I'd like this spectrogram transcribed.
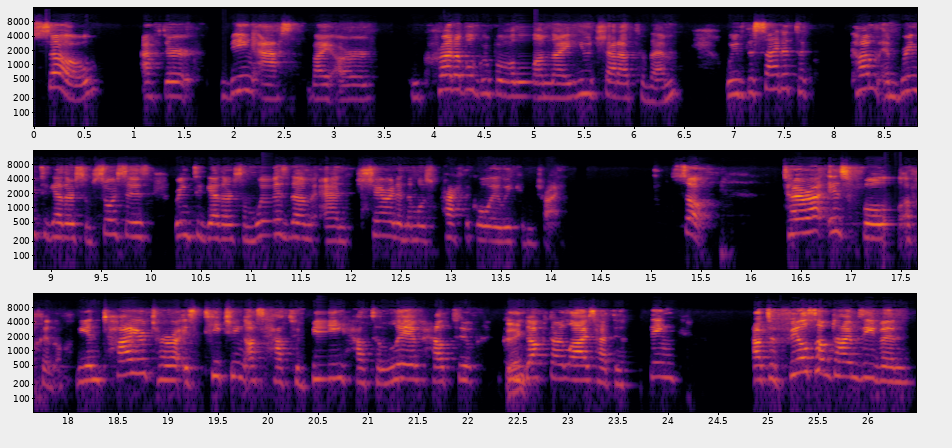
So, after being asked by our incredible group of alumni, huge shout out to them, we've decided to come and bring together some sources, bring together some wisdom, and share it in the most practical way we can try. So, Torah is full of chinuch. The entire Torah is teaching us how to be, how to live, how to conduct our lives, how to think, how to feel sometimes even,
